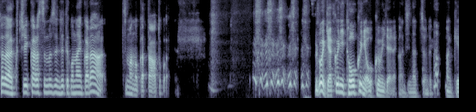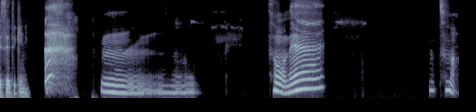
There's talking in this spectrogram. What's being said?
ただ、口からスムーズに出てこないから、妻の方とか、すごい逆に遠くに置くみたいな感じになっちゃうんだけど、関係性的に。うーん。そうね。妻。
